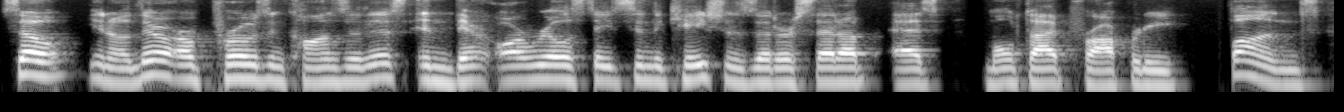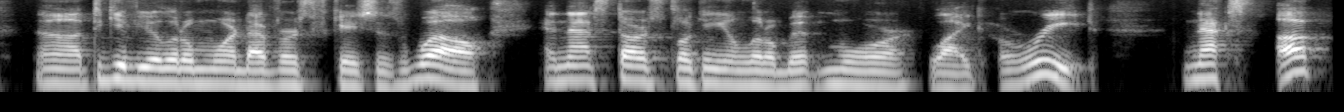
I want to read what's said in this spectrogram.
So, you know, there are pros and cons of this, and there are real estate syndications that are set up as multi property funds uh, to give you a little more diversification as well. And that starts looking a little bit more like a REIT. Next up,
